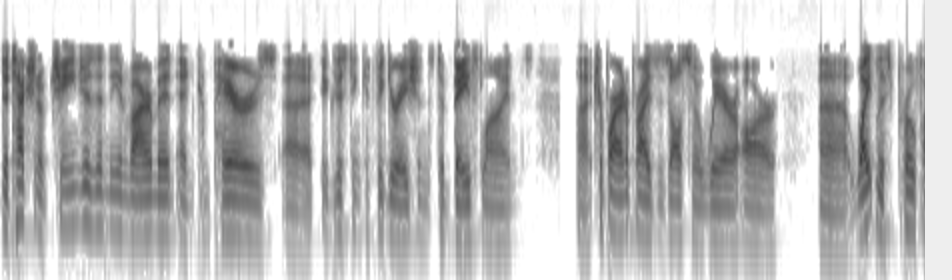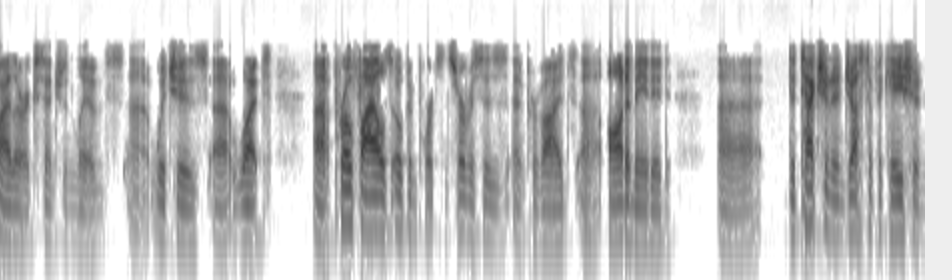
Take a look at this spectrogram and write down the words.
detection of changes in the environment and compares existing configurations to baselines. Tripwire Enterprise is also where our whitelist profiler extension lives, which is what profiles open ports and services and provides automated detection and justification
